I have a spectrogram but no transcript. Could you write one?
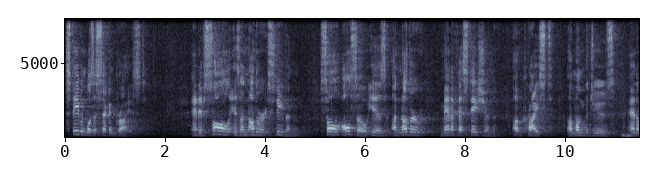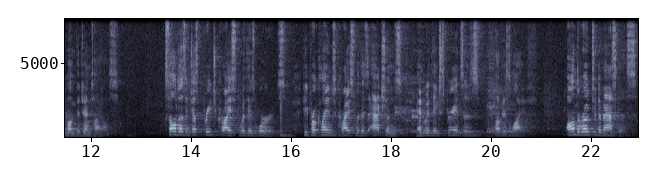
Stephen was a second Christ. And if Saul is another Stephen, Saul also is another manifestation of Christ among the Jews and among the Gentiles. Saul doesn't just preach Christ with his words, he proclaims Christ with his actions and with the experiences of his life. On the road to Damascus,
